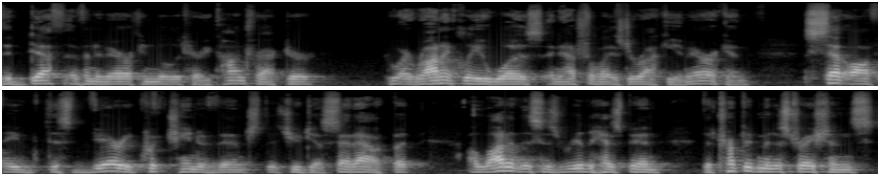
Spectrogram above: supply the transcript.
the death of an American military contractor, who ironically was a naturalized Iraqi American, set off a, this very quick chain of events that you just set out. But a lot of this is really has been the Trump administration's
